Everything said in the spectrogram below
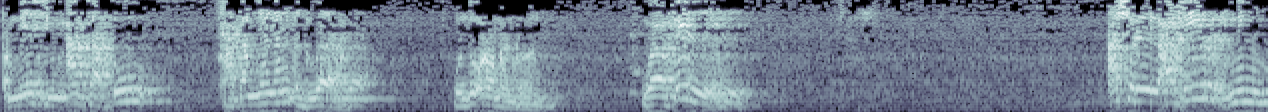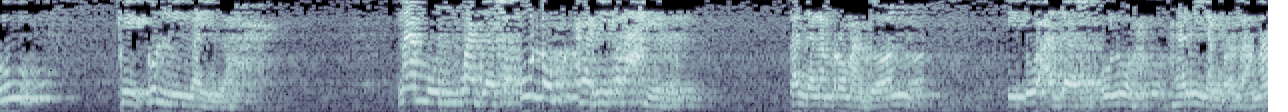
Kamis, Jumat, Sabtu hatamnya yang kedua untuk Ramadan. Wafil asril akhir minhu fi kulli. Namun pada sepuluh hari terakhir kan dalam Ramadan itu ada sepuluh hari yang pertama,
